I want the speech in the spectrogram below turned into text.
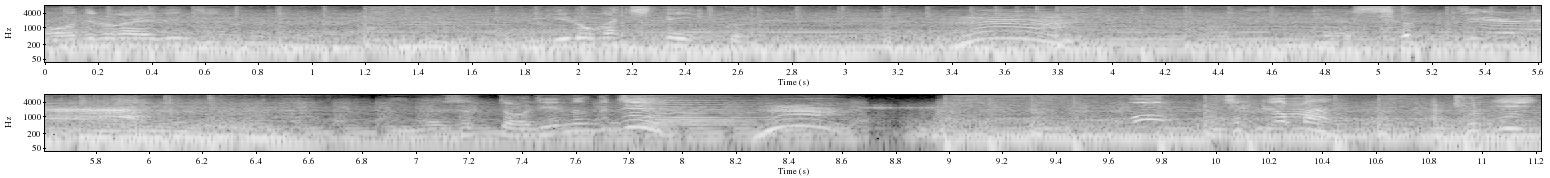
어디로 가야 되지? 음, 위로 같이 돼 있군 음! 이 녀석들! 이 녀석들 어디 있는 거지? 음! 어? 잠깐만! 저기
